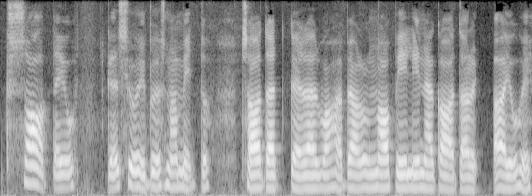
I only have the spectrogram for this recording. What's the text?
üks saatejuht, kes juhib üsna mitu saadet, kellel vahepeal on abiline ka, ta juhib,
